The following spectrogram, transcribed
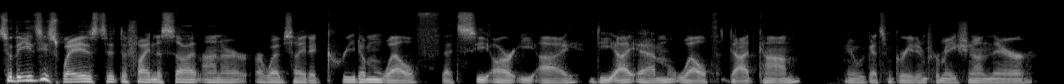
So the easiest way is to, to find us on, on our, our website at Creidim Wealth. That's C-R-E-I-D-I-M wealth.com. You know, we've got some great information on there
